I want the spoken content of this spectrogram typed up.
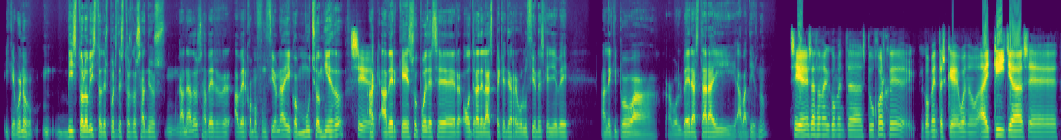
y que bueno, visto lo visto después de estos dos años ganados, a ver, a ver cómo funciona y con mucho miedo Sí, a, a ver que eso puede ser otra de las pequeñas revoluciones que lleve al equipo a, volver a estar ahí a batir, ¿no? Sí, en esa zona que comentas tú, Jorge, que comentas que, bueno, hay quillas, eh,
